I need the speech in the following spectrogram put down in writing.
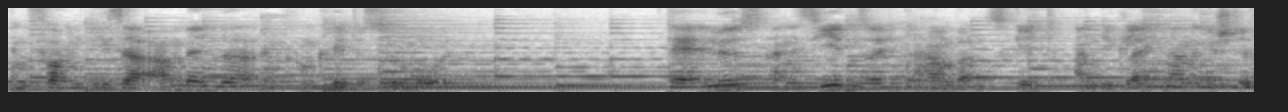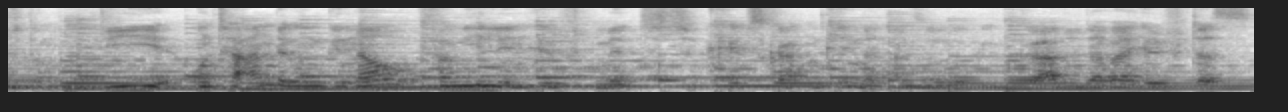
In Form dieser Armbänder ein konkretes Symbol. Der Erlös eines jeden solchen Armbands geht an die gleichnamige Stiftung, die unter anderem genau Familien hilft mit krebskranken Kindern. Also gerade dabei hilft, dass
